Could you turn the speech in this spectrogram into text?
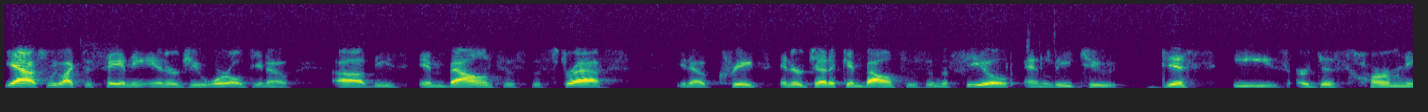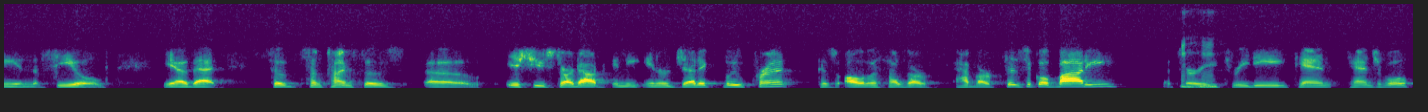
Yeah as we like to say in the energy world you know uh, these imbalances the stress you know creates energetic imbalances in the field and lead to dis-ease or disharmony in the field you know that so sometimes those uh, issues start out in the energetic blueprint because all of us has our have our physical body that's very mm-hmm. 3D tan- tangible,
